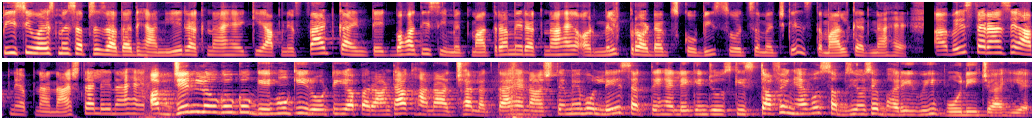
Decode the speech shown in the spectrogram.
पीसीओएस में सबसे ज़्यादा ध्यान ये रखना है कि आपने फैट का इंटेक बहुत ही सीमित मात्रा में रखना है और मिल्क प्रोडक्ट्स को भी सोच समझ के इस्तेमाल करना है। अब इस तरह से आपने अपना नाश्ता हिस्सा लेना है। अब जिन लोगों को गेहूँ की रोटी या परांठा खाना अच्छा लगता है, नाश्ते में वो ले सकते हैं, लेकिन जो उसकी स्टफिंग है, वो सब्जियों से भरी हुई होनी चाहिए।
